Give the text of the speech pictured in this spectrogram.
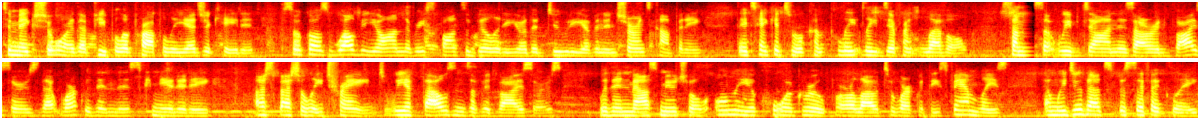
to make sure that people are properly educated. So it goes well beyond the responsibility or the duty of an insurance company. They take it to a completely different level. Some that we've done is our advisors that work within this community are specially trained. We have thousands of advisors within Mass Mutual. Only a core group are allowed to work with these families. And we do that specifically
